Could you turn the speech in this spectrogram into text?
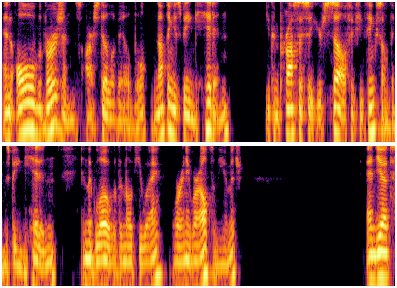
and all the versions are still available. Nothing is being hidden. You can process it yourself if you think something's being hidden in the glow of the Milky Way or anywhere else in the image. And yet,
